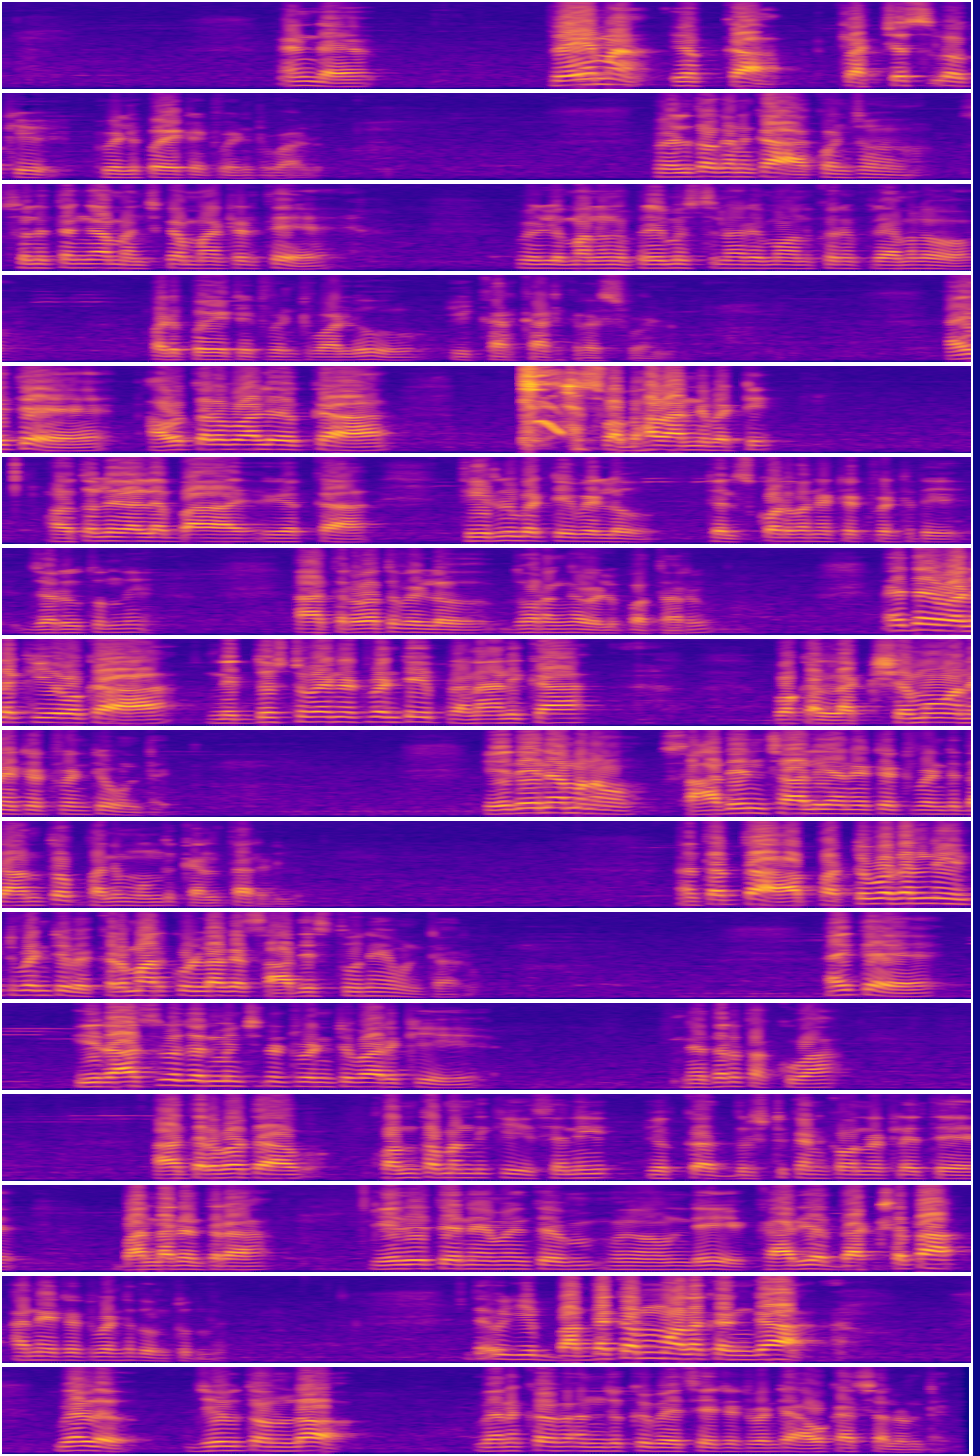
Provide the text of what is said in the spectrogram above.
అండ్ ప్రేమ యొక్క క్లచెస్లోకి వెళ్ళిపోయేటటువంటి వాళ్ళు. వీళ్ళతో కనుక కొంచెం సున్నితంగా మంచిగా మాట్లాడితే వీళ్ళు మనల్ని ప్రేమిస్తున్నారేమో అనుకుని ప్రేమలో పడిపోయేటటువంటి వాళ్ళు ఈ కర్కాటక రాశి వాళ్ళు. అయితే అవతల వాళ్ళ యొక్క స్వభావాన్ని బట్టి అవతల వాళ్ళ బా యొక్క తీరుని బట్టి వీళ్ళు తెలుసుకోవడం అనేటటువంటిది జరుగుతుంది. ఆ తర్వాత వీళ్ళు దూరంగా వెళ్ళిపోతారు. అయితే వాళ్ళకి ఒక నిర్దిష్టమైనటువంటి ప్రణాళిక ఒక లక్ష్యము అనేటటువంటివి ఉంటాయి. ఏదైనా మనం సాధించాలి అనేటటువంటి దాంతో పని ముందుకు వెళ్తారు వీళ్ళు ఆ తర్వాత పట్టుబదలని ఇటువంటి విక్రమార్కుల్లాగా సాధిస్తూనే ఉంటారు. అయితే ఈ రాశిలో జన్మించినటువంటి వారికి నిద్ర తక్కువ. ఆ తర్వాత కొంతమందికి శని యొక్క దృష్టి కనుక ఉన్నట్లయితే బండ నిద్ర ఏదైతేనేమైతే ఉండి కార్యదక్షత అనేటటువంటిది ఉంటుంది. అంటే ఈ బద్ధకం మూలకంగా వీళ్ళు జీవితంలో వెనక అంజుకు వేసేటటువంటి అవకాశాలు ఉంటాయి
